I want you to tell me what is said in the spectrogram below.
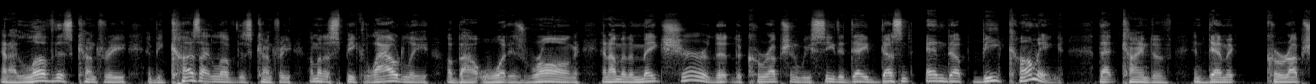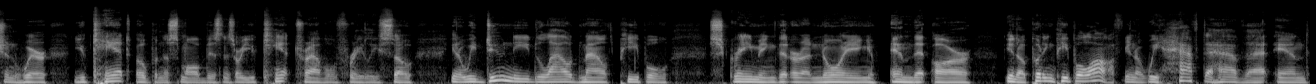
and I love this country, and because I love this country, I'm going to speak loudly about what is wrong, and I'm going to make sure that the corruption we see today doesn't end up becoming that kind of endemic corruption where you can't open a small business or you can't travel freely. So, you know, we do need loudmouth people screaming that are annoying and that are you know, putting people off. You know, we have to have that, and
